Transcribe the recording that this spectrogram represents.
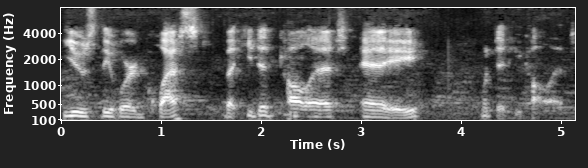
use the word quest, but he did call it a. What did he call it?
